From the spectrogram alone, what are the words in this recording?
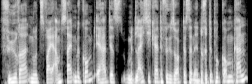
Führer nur zwei Amtszeiten bekommt. Er hat jetzt mit Leichtigkeit dafür gesorgt, dass er eine dritte bekommen kann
